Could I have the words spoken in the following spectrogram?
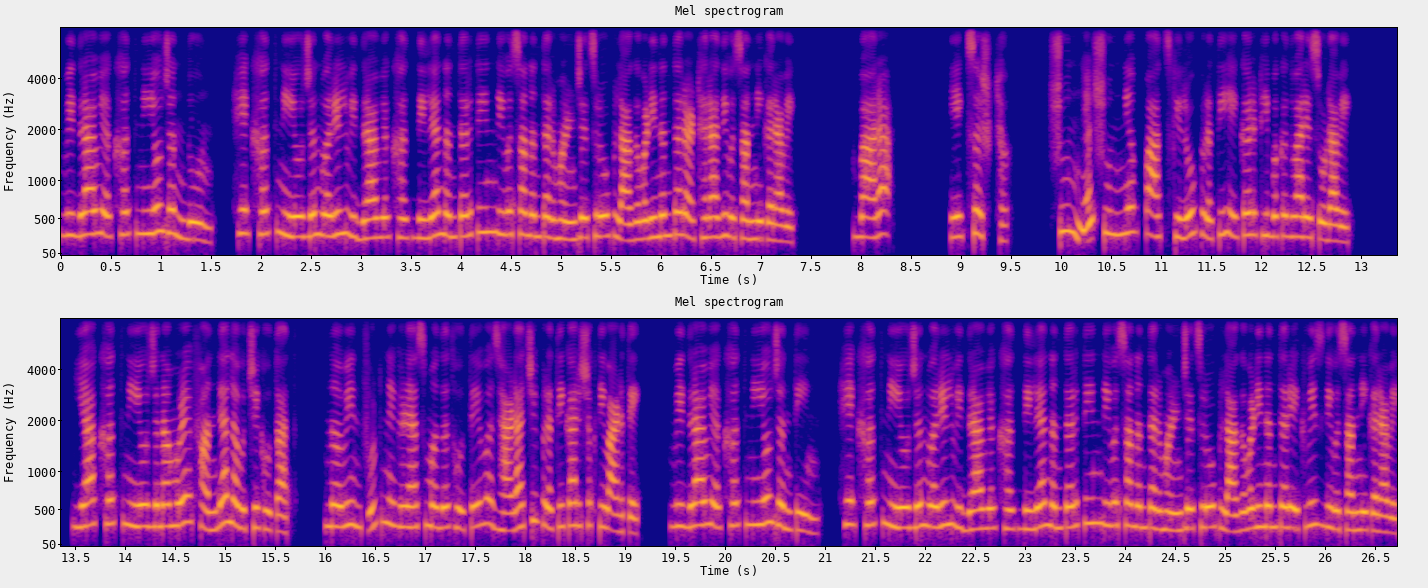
विद्राव्य खत नियोजन दोन. हे खत नियोजन वरील विद्राव्य खत दिल्यानंतर तीन दिवसानंतर म्हणजेच रोप लागवडीनंतर अठरा दिवसांनी करावे. बारा. एकसष्ट. शून्य शून्य पाच किलो प्रति एकर ठिबकद्वारे सोडावे. या खत नियोजनामुळे फांद्या लवचिक होतात. नवीन फूट निघण्यास मदत होते व झाडाची प्रतिकारशक्ती वाढते. विद्राव्य खत नियोजन तीन. हे खत नियोजन वरील विद्राव्य खत दिल्यानंतर तीन दिवसानंतर म्हणजेच रोप लागवडीनंतर एकवीस दिवसांनी करावे.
